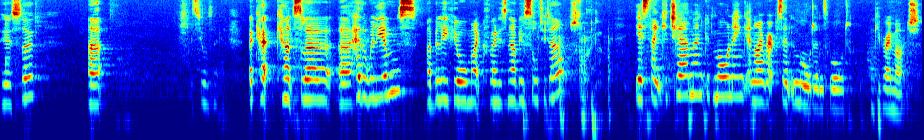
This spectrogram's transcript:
appears so. Uh, it's yours, uh, Councillor uh, Heather Williams, I believe your microphone has now been sorted out. Yes, thank you, Chairman. Good morning, and I represent the Mordens ward. Thank you very much.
